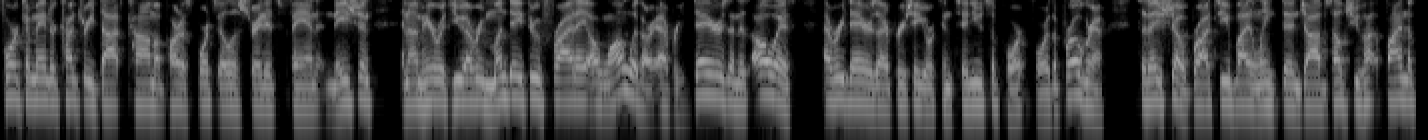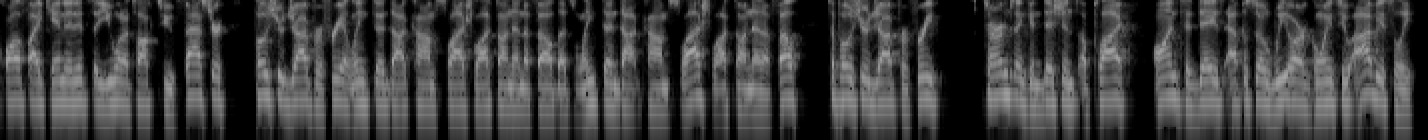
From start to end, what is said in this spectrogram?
for commandercountry.com, a part of Sports Illustrated's Fan Nation. And I'm here with you every Monday through Friday, along with our everydayers. And as always, everydayers, I appreciate your continued support for the program. Today's show brought to you by LinkedIn Jobs helps you find the qualified candidates that you want to talk to faster. Post your job for free at linkedin.com slash locked on NFL. That's linkedin.com slash locked on NFL to post your job for free. Terms and conditions apply. On today's episode, we are going to obviously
